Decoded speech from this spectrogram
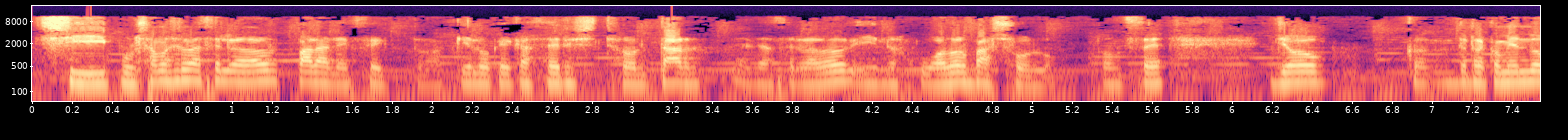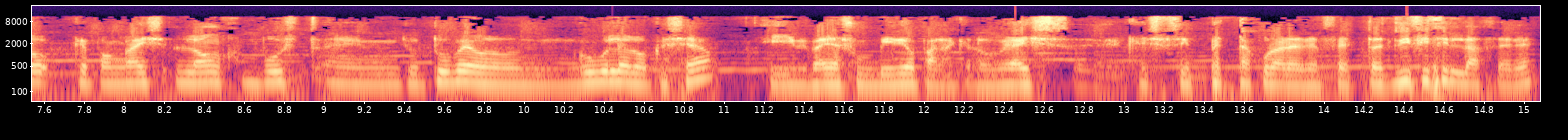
Si pulsamos el acelerador para el efecto, aquí lo que hay que hacer es soltar el acelerador y el jugador va solo. Entonces, yo te recomiendo que pongáis Long Boost en YouTube o en Google o lo que sea y vayáis un vídeo para que lo veáis, eh, que es espectacular el efecto. Es difícil de hacer, ¿eh?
